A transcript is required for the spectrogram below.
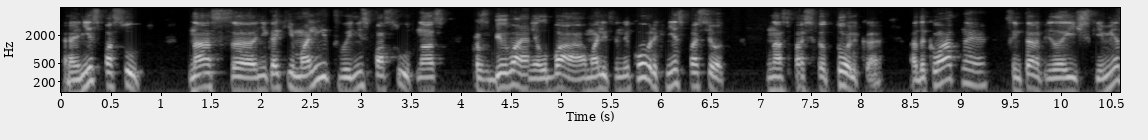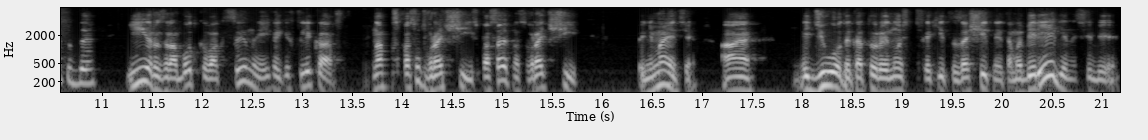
э, не спасут, нас э, никакие молитвы не спасут, нас разбивание лба о молитвенный коврик не спасет. Нас спасет только адекватные санитарно-педагогические методы и разработка вакцины и каких-то лекарств. Нас спасут врачи, спасают нас врачи, понимаете? А идиоты, которые носят какие-то защитные там обереги на себе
